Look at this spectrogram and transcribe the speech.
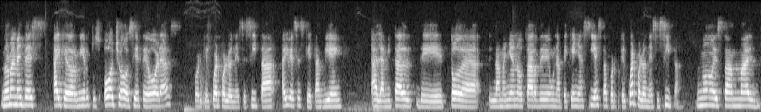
normalmente es hay que dormir tus ocho o siete horas porque el cuerpo lo necesita. Hay veces que también a la mitad de toda la mañana o tarde una pequeña siesta porque el cuerpo lo necesita. No está mal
